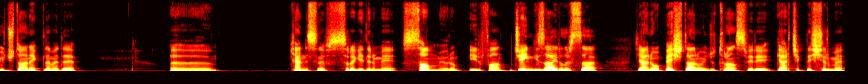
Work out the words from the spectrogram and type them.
3 tane eklemede ee, kendisine sıra gelir mi sanmıyorum. İrfan Cengiz ayrılırsa yani o 5 tane oyuncu transferi gerçekleşir mi?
